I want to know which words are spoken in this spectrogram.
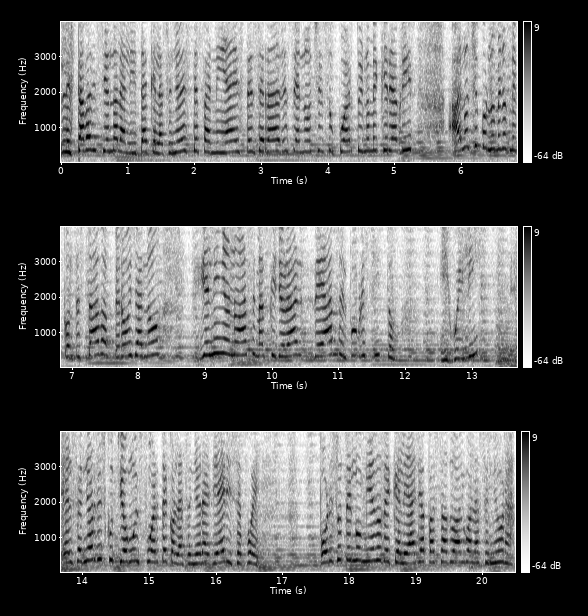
Le estaba diciendo a Lalita que la señora Estefanía está encerrada desde anoche en su cuarto y no me quiere abrir. Anoche por lo menos me contestaba, pero hoy ya no. Y el niño no hace más que llorar de hambre, el pobrecito. ¿Y Willy? El señor discutió muy fuerte con la señora ayer y se fue. Por eso tengo miedo de que le haya pasado algo a la señora.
